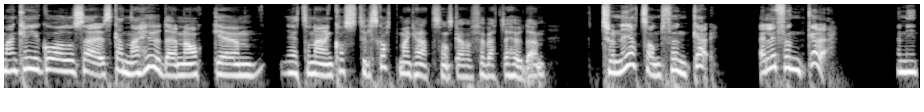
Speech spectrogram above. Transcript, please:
man kan ju gå och så här skanna huden och um, ni vet sån här en kosttillskott man kan äta som ska förbättra huden. Tror ni att sånt funkar? Eller funkar det? Ni?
